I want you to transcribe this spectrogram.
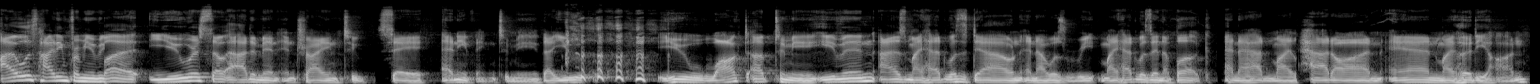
I was hiding from you, but you were so adamant in trying to say anything to me that you you walked up to me even as my head was down and I was re- my head was in a book and I had my hat on and my hoodie on.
